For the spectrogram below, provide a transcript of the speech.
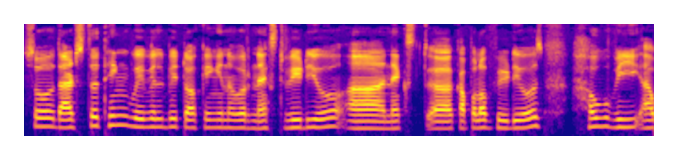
So that's the thing we will be talking in our next video uh, next uh, couple of videos. How we uh,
